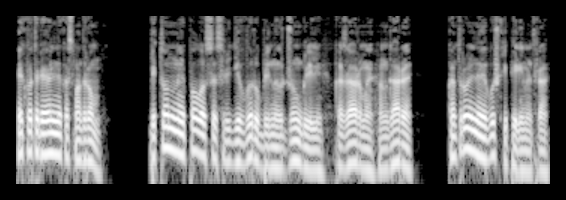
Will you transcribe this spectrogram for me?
Экваториальный космодром. Бетонные полосы среди вырубленных джунглей, казармы, ангары, контрольные вышки периметра.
